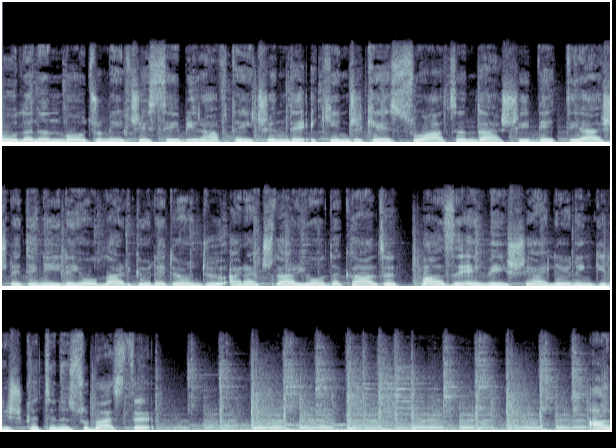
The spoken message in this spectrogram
Muğla'nın Bodrum ilçesi bir hafta içinde ikinci kez su altında. Şiddetli yağış nedeniyle yollar göle döndü, araçlar yolda kaldı. Bazı ev ve iş yerlerinin giriş katını su bastı. A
